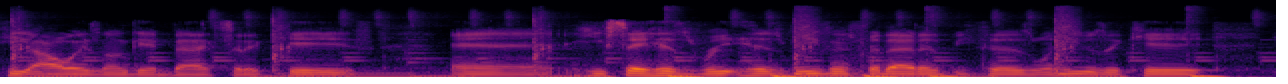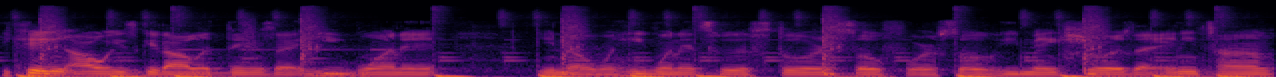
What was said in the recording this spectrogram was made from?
he always gonna get back to the kids. And he said his re- his reason for that is because when he was a kid, he couldn't always get all the things that he wanted. You know, when he went into the store and so forth. So he makes sure that anytime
